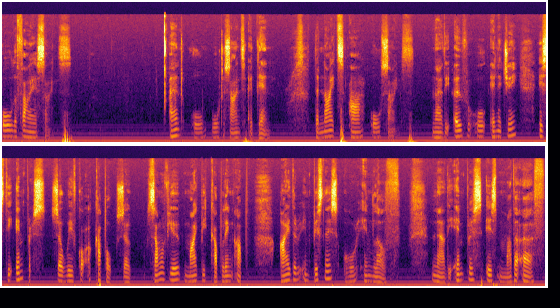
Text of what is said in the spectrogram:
all the fire signs, and all water signs again. The knights are all signs. Now the overall energy is the Empress, so we've got a couple, so some of you might be coupling up, either in business or in love. Now the Empress is Mother Earth,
